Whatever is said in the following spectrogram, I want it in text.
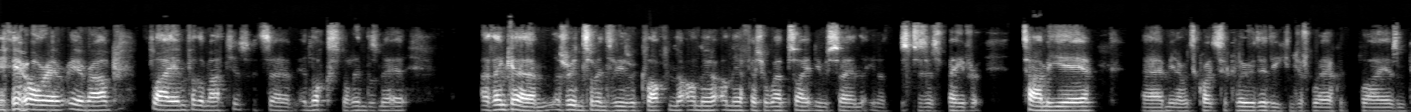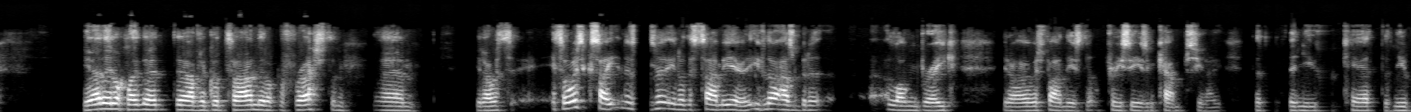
here or here, around, fly in for the matches? It's uh, it looks stunning, doesn't it? I think um, I was reading some interviews with Klopp from the, on the on the official website, and he was saying that you know this is his favourite time of year. Um, you know, it's quite secluded. He can just work with players, and yeah, they look like they're, they're having a good time. They look refreshed, and um, you know, it's it's always exciting, isn't it? You know, this time of year, even though it hasn't been a, a long break. You know, I always find these little pre-season camps. You know, the, the new kit, the new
